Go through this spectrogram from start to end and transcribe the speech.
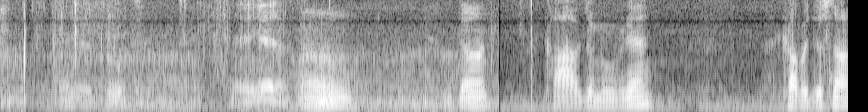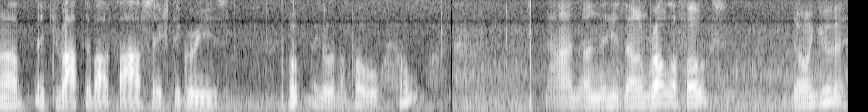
There he is, folks. There he is. Boom. Done. Clouds are moving in. Covered the sun up. It dropped about five, six degrees. Oh, there goes my pole. Oh. Now under his umbrella, folks. Doing good.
